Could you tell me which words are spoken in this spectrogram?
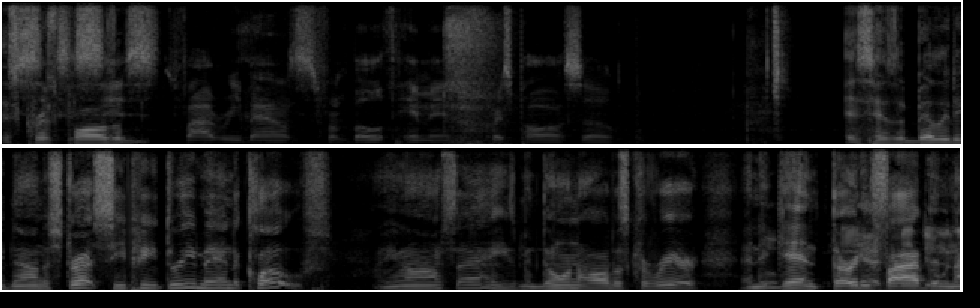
It's Chris six Paul's. A, assists, five rebounds from both him and Chris Paul. So it's his ability down the stretch. CP3, man, to close. You know what I'm saying? He's been doing it all his career, and But again, 35 to doing it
